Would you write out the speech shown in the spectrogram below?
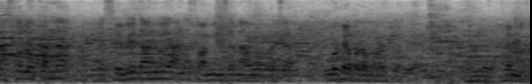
जास्त लोकांना या सेवेत आणूया आणि स्वामींचा नामप्रचार मोठ्या प्रमाणात करूया. धन्यवाद धन्यवाद.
